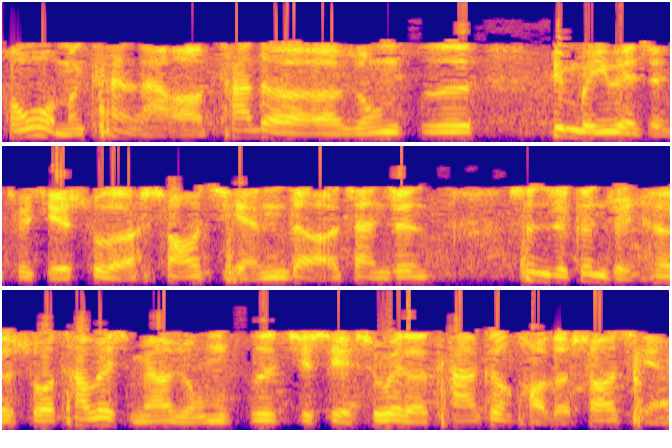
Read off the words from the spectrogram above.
从我们看来啊，它的融资并不意味着就结束了烧钱的战争，甚至更准确的说，它为什么要融资，其实也是为了它更好的烧钱。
